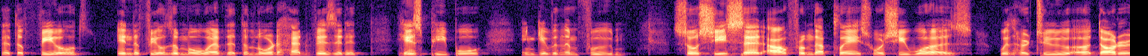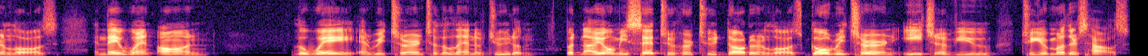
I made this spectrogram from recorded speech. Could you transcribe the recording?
that the fields in the fields of Moab that the Lord had visited his people and given them food. So she set out from that place where she was with her two uh, daughter in laws, and they went on the way and returned to the land of Judah. But Naomi said to her two daughter in laws, Go return each of you to your mother's house.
